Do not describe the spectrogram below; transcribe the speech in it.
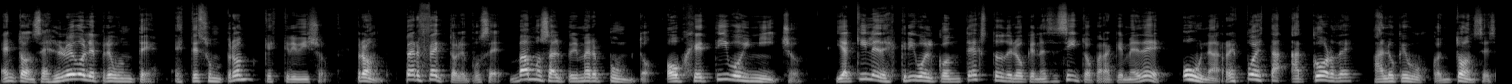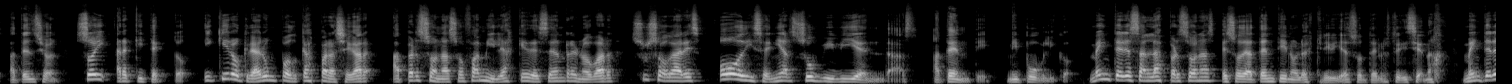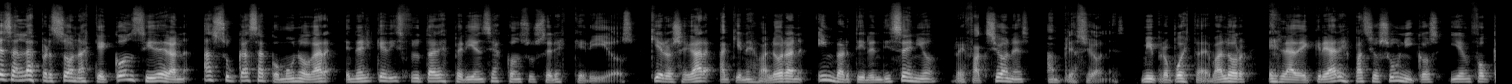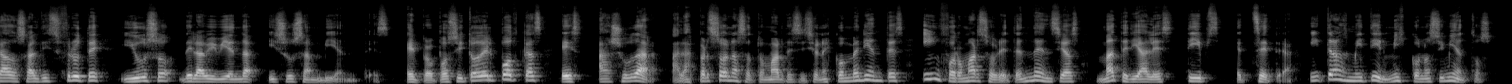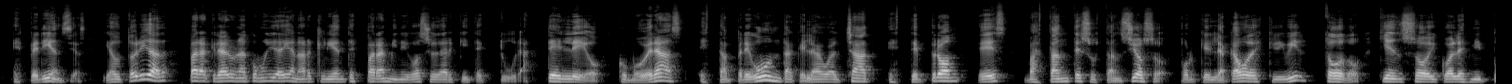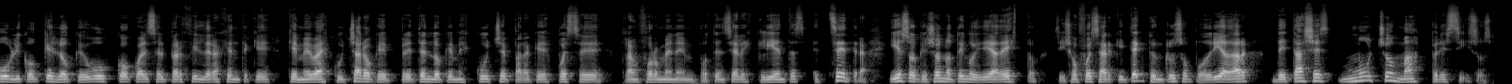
Entonces, luego le pregunté, este es un prompt que escribí yo. Prompt, perfecto, le puse. Vamos al primer punto, objetivo y nicho. Y aquí le describo el contexto de lo que necesito para que me dé una respuesta acorde a lo que busco. Entonces, atención, soy arquitecto y quiero crear un podcast para llegar a personas o familias que deseen renovar sus hogares o diseñar sus viviendas. Atenti, mi público. Me interesan las personas, eso de atenti no lo escribí, eso te lo estoy diciendo. Me interesan las personas que consideran a su casa como un hogar en el que disfrutar experiencias con sus seres queridos. Quiero llegar a quienes valoran invertir en diseño, refacciones, ampliaciones. Mi propuesta de valor es la de crear espacios únicos y enfocados al disfrute y uso de la vivienda y sus ambientes. El propósito del podcast es ayudar a las personas a tomar decisiones convenientes, informar sobre tendencias, materiales, tips, etc. y transmitir mis conocimientos, experiencias y autoridad para crear una comunidad y ganar clientes para mi negocio de arquitectura. Te leo. Como verás, esta pregunta que le hago al chat, este prompt, es bastante sustancioso porque le acabo de escribir todo. ¿Quién soy? ¿Cuál es mi público? ¿Qué es lo que busco? ¿Cuál es el perfil de la gente que, que me va a escuchar o que pretendo que me escuche para que después se transformen en potenciales clientes, etcétera? Y eso que yo no tengo idea de esto. Si yo fuese arquitecto, incluso podría dar detalles mucho más precisos.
